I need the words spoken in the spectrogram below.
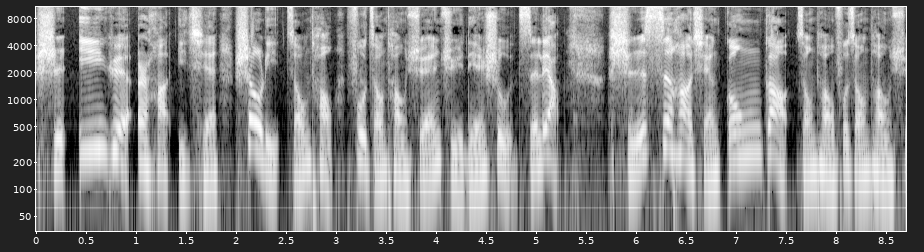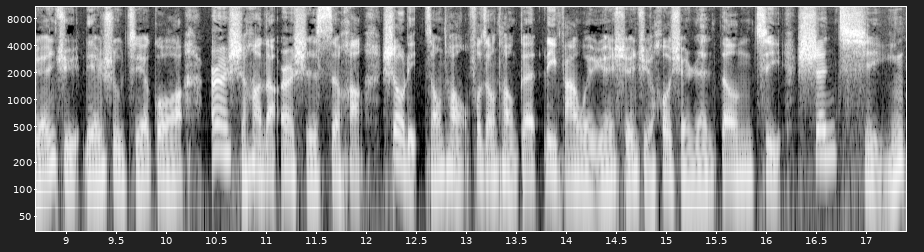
十一月二号以前受理总统、副总统选举连署资料，十四号前公告总统、副总统。选举连署结果，二十号到二十四号受理总统、副总统跟立法委员选举候选人登记申请。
